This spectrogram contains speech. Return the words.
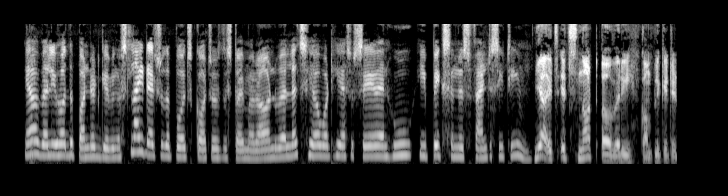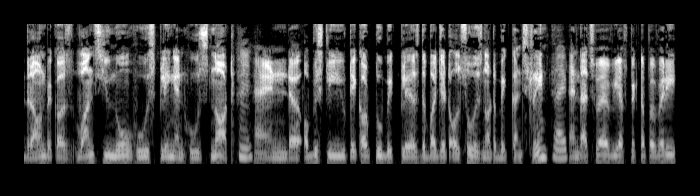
Yeah, well, you heard the pundit giving a slight edge to the Perth Scorchers this time around. Well, let's hear what he has to say and who he picks in his fantasy team. Yeah, it's it's not a very complicated round because once you know who's playing and who's not, and uh, obviously you take out two big players, the budget also is not a big constraint, Right. and that's where we have picked up a very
